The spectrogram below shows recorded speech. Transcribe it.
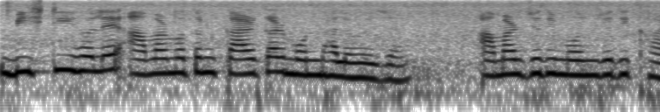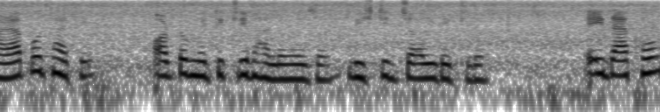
বৃষ্টি হলে আমার মতন কার কার মন ভালো হয়ে যায়? আমার যদি মন যদি খারাপও থাকে অটোমেটিকলি ভালো হয়ে যায় বৃষ্টির জল দেখলে। এই দেখো,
